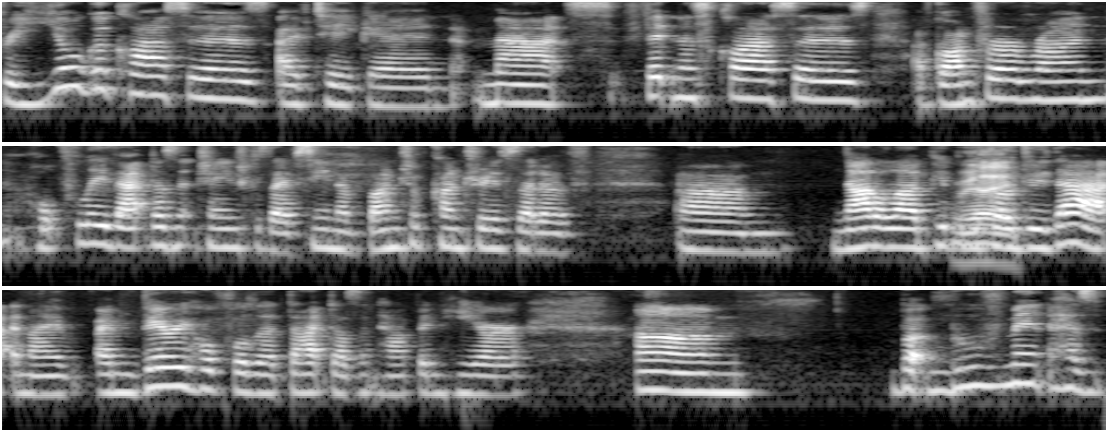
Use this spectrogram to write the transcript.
free yoga classes. I've taken Matt's fitness classes. I've gone for a run. Hopefully that doesn't change because I've seen a bunch of countries that have um, not allowed people right. to go do that, and I, I'm very hopeful that that doesn't happen here. Um, but movement has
